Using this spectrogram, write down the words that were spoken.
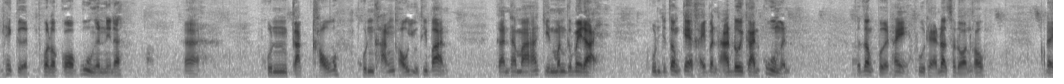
ตุให้เกิดพรกกู้เงินนี่นะครับอ่าคุณกักเขาคุณขังเขาอยู่ที่บ้าน การทำมาหากินมันก็ไม่ได้ คุณจะต้องแก้ไขปัญหาโดยการกู้เงิน จะต้องเปิดให้ผู้แทนราษฎรเขาได้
